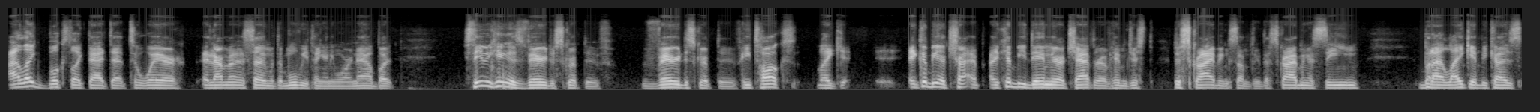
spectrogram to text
I like books like that that to where and I'm not necessarily with the movie thing anymore now, but Stephen King is very descriptive, very descriptive. He talks like it could be a trap. It could be damn near a chapter of him just describing something, describing a scene. But I like it because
